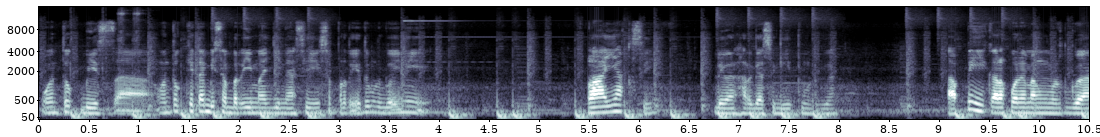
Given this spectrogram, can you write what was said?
untuk bisa untuk kita bisa berimajinasi seperti itu menurut gue ini layak sih dengan harga segitu menurut gue tapi kalaupun memang menurut gue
